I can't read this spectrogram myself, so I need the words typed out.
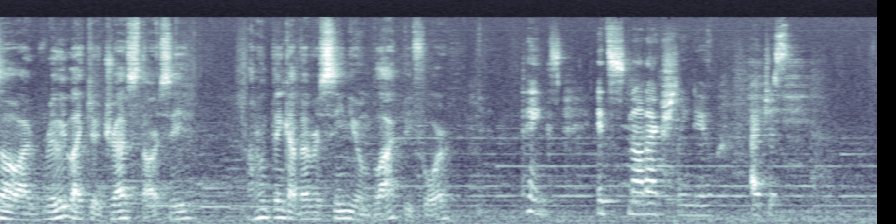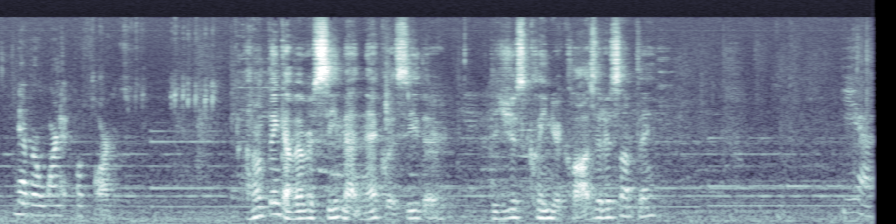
So, I really like your dress, Darcy. I don't think I've ever seen you in black before. Thanks. It's not actually new. I've just never worn it before. I don't think I've ever seen that necklace either. Did you just clean your closet or something? Yeah.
